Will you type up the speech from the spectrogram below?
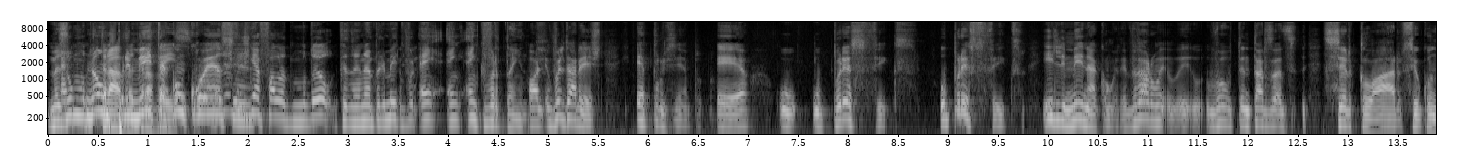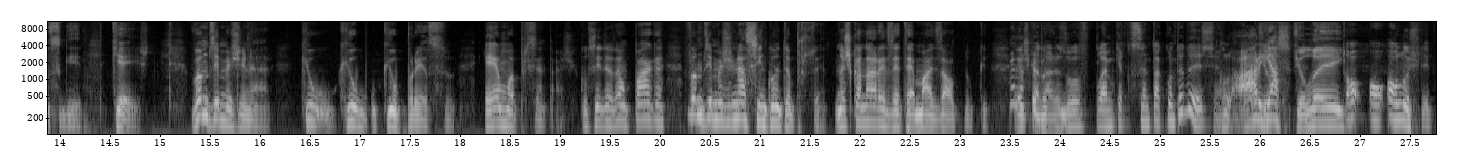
Mas o não trava, permite trava a concorrência. Mas a fala de modelo que não permite em, em, em que vertente? Olha, vou-lhe dar este. é, por exemplo, é o, o preço fixo. O preço fixo elimina a concorrência. Vou, dar um- vou tentar ser claro, se eu conseguir, que é isto. Vamos imaginar que o, que o, que o preço é uma percentagem. Que o cidadão paga, vamos imaginar 50%. Nas Canárias é até mais alto do que... Mas nas Canárias houve polémica recente à conta disso. Claro, que, e há- que eu leio. Ó oh, oh, Filipe,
